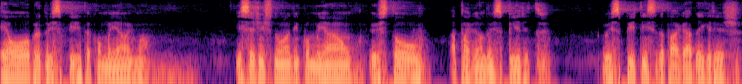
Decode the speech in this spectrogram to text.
É obra do Espírito a comunhão, irmão. E se a gente não anda em comunhão, eu estou apagando o Espírito. O Espírito tem sido apagado da igreja.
